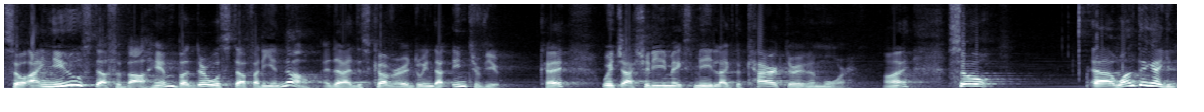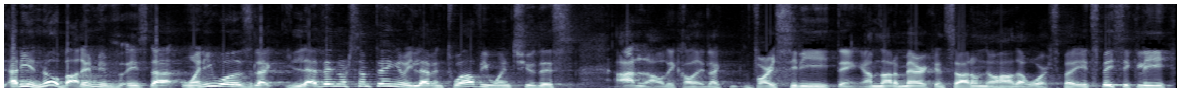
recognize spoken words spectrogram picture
So I knew stuff about him, but there was stuff I didn't know that I discovered during that interview. Okay, which actually makes me like the character even more. All right. So uh, one thing I, I, didn't know about him is, is, that when he was like 11 or something, or 11, 12, he went to this I don't know how they call it, like varsity thing. I'm not American, so I don't know how that works. But it's basically,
